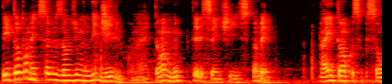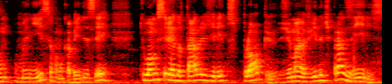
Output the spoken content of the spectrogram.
tem totalmente essa visão de mundo idílico, né? Então é muito interessante isso também. Aí então a concepção humanista, como acabei de dizer, que o homem seria dotado de direitos próprios de uma vida de prazeres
